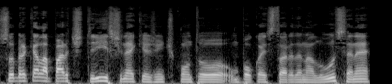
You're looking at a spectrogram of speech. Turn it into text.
sobre aquela parte triste, né, que a gente contou um pouco a história da Ana Lúcia, né?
